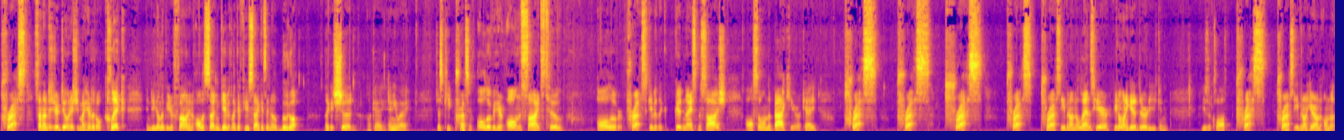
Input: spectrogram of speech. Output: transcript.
press. Sometimes as you're doing this, you might hear a little click and you can look at your phone and all of a sudden give it like a few seconds and it'll boot up like it should, okay? Anyway, just keep pressing all over here, all on the sides too, all over. Press, give it like a good nice massage. Also on the back here, okay? Press, press, press, press, press. Even on the lens here, if you don't want to get it dirty, you can use a cloth. Press, press. Even on here on, on the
